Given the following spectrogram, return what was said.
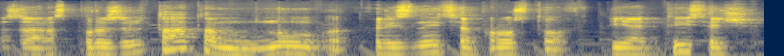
зараз по результатам, ну різниця просто в 5 тисяч.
